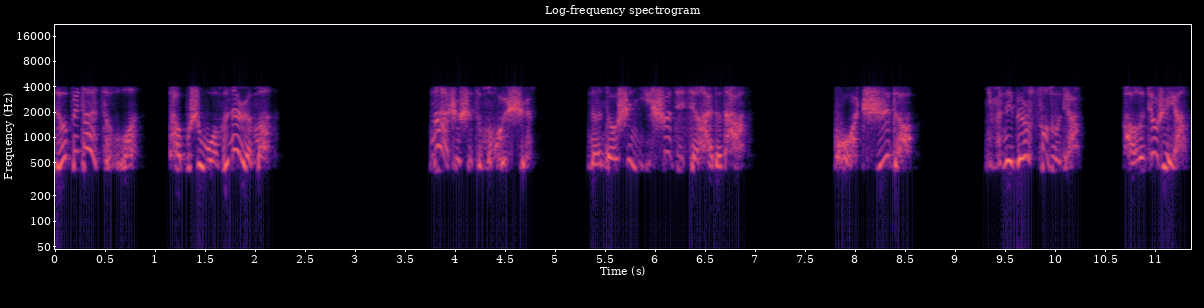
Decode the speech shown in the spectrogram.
德被带走了，他不是我们的人吗？那这是怎么回事？难道是你设计陷害的他？我知道，你们那边速度点。好了，就这样。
